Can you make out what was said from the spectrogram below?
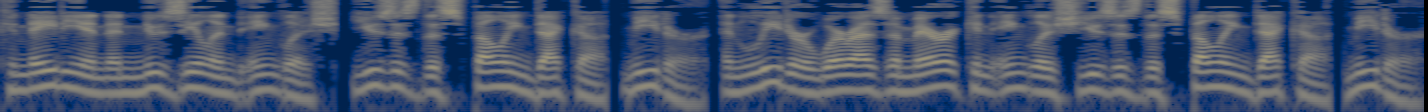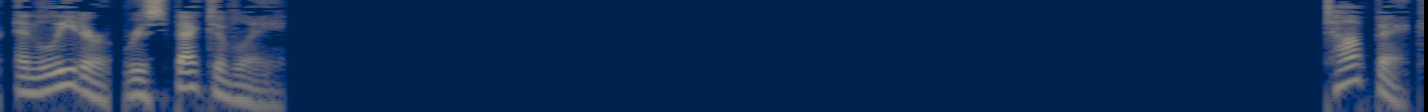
Canadian, and New Zealand English, uses the spelling deca, meter, and liter, whereas American English uses the spelling deca, meter, and liter, respectively. Topic:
